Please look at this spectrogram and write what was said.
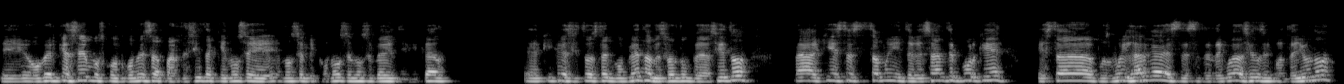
eh, o ver qué hacemos con, con, esa partecita que no se, no se le conoce, no se le ha identificado. Aquí casi todo está completo, les falta un pedacito. Ah, aquí esta está muy interesante porque está pues muy larga, este 74 a 151.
